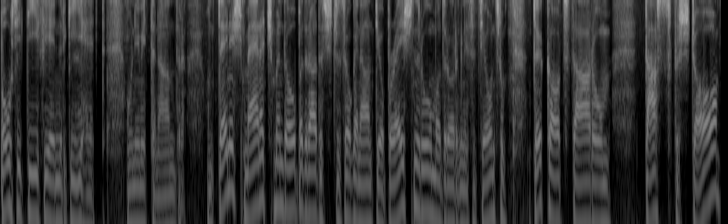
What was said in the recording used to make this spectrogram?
positive Energie haben und nicht miteinander. Und dann ist das Management oben dran, das ist der sogenannte Operation Room oder Organisationsraum. Dort geht es darum, das zu verstehen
